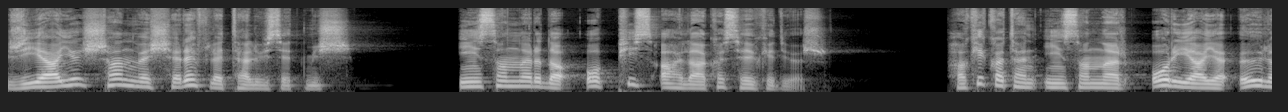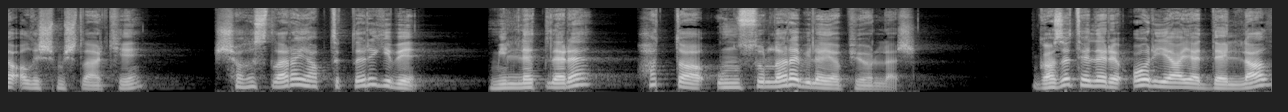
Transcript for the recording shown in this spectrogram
riyayı şan ve şerefle telvis etmiş. İnsanları da o pis ahlaka sevk ediyor. Hakikaten insanlar o riyaya öyle alışmışlar ki, şahıslara yaptıkları gibi milletlere hatta unsurlara bile yapıyorlar.'' Gazeteleri o riyaya dellal,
